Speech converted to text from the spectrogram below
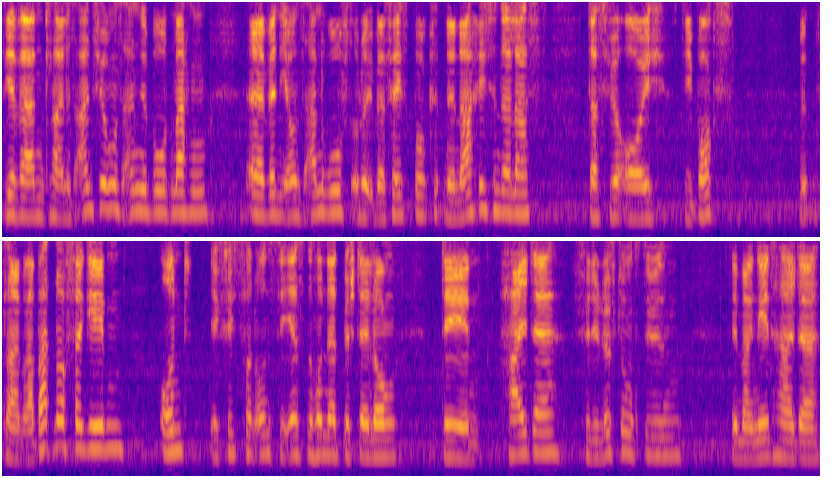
Wir werden ein kleines Einführungsangebot machen, äh, wenn ihr uns anruft oder über Facebook eine Nachricht hinterlasst, dass wir euch die Box mit einem kleinen Rabatt noch vergeben und ihr kriegt von uns die ersten 100 Bestellungen den Halter für die Lüftungsdüsen, den Magnethalter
